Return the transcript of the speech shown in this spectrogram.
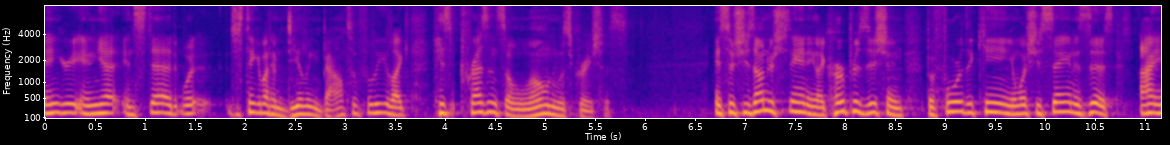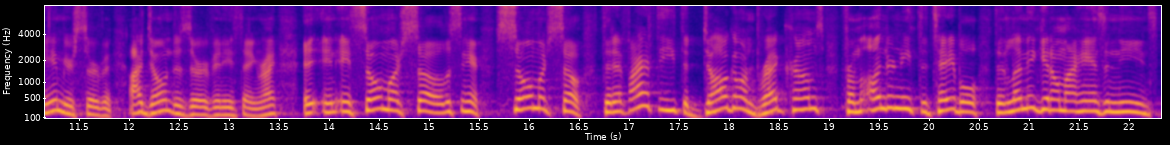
angry, and yet instead, what, just think about him dealing bountifully. Like his presence alone was gracious. And so she's understanding like her position before the king. And what she's saying is this I am your servant. I don't deserve anything, right? And it's so much so, listen here, so much so that if I have to eat the doggone breadcrumbs from underneath the table, then let me get on my hands and knees.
